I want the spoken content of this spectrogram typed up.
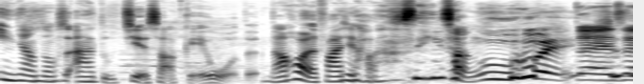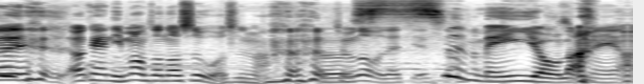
印象中是阿杜介绍给我的，然后后来发现好像是一场误会，对，所以 OK，你梦中都是我是吗？呃 全部都我在介绍，是没有啦。没有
